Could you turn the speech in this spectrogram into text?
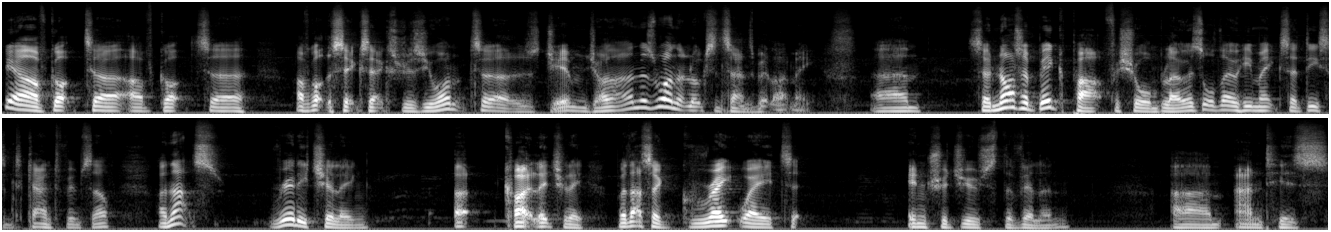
"Yeah, I've got, uh, I've got, uh, I've got the six extras you want. Uh, there's Jim, John, and there's one that looks and sounds a bit like me." Um, so not a big part for Sean Blowers, although he makes a decent account of himself, and that's really chilling, uh, quite literally. But that's a great way to introduce the villain um, and his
